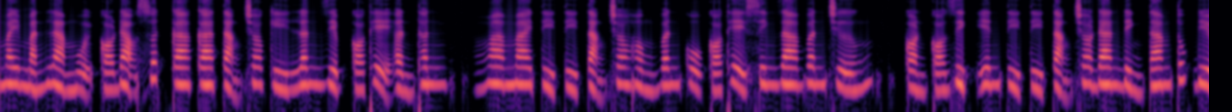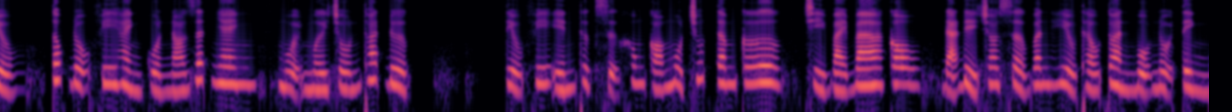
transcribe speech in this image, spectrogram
May mắn là muội có đạo xuất ca ca tặng cho kỳ lân diệp có thể ẩn thân. Hoa mai tỷ tỷ tặng cho hồng vân cổ có thể sinh ra vân trướng. Còn có dịch yên tỷ tỷ tặng cho đan đỉnh tam túc điều. Tốc độ phi hành của nó rất nhanh, muội mới trốn thoát được. Tiểu Phi Yến thực sự không có một chút tâm cơ, chỉ vài ba câu, đã để cho sở vân hiểu thấu toàn bộ nội tình.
